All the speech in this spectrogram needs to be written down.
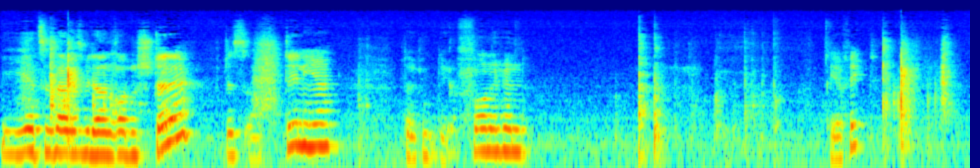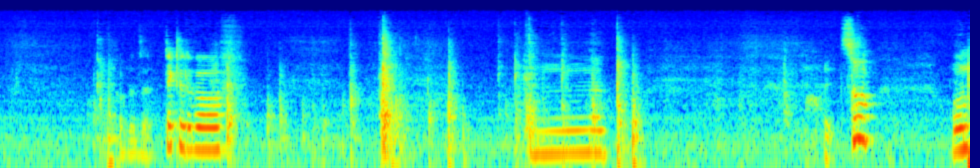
Jetzt ist alles wieder an Ort und Stelle. Bis auf den hier. Da kommt die hier vorne hin. Perfekt. Da kommt unser Deckel drauf. So. Und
